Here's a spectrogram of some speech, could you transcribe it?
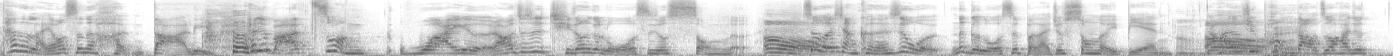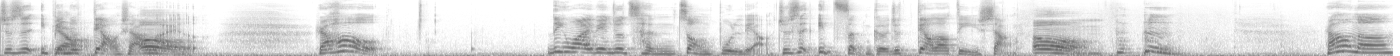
他的懒腰伸的很大力，他就把它撞歪了，然后就是其中一个螺丝就松了。嗯所以我在想，可能是我那个螺丝本来就松了一边，然后他就去碰到之后，他就就是一边就掉下来了哦，然后另外一边就承重不了，就是一整个就掉到地上。嗯，然后呢，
